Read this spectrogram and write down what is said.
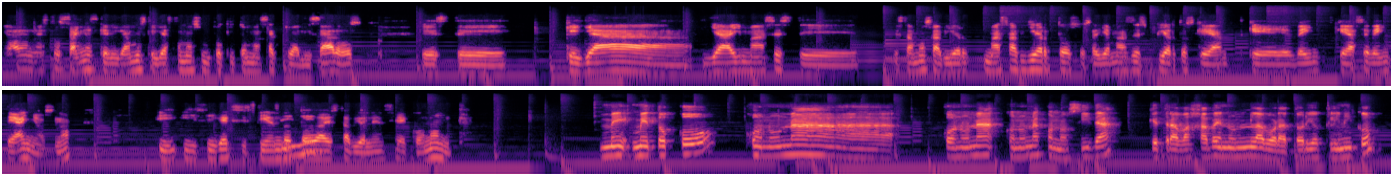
ya en estos años que digamos que ya estamos un poquito más actualizados, este, que ya, ya hay más, este, estamos más abiertos, o sea, ya más despiertos que, que, que hace 20 años, ¿no? Y, sigue existiendo toda esta violencia económica. Me, me, tocó con una, con, una, con una conocida que trabajaba en un laboratorio clínico.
